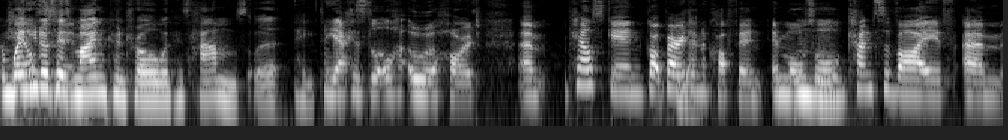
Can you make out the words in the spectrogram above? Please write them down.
And when Pale he does his mind control with his hands, ugh, hate it. Yeah, his little oh, horrid. Um, pale skin, got buried Yeah. in a coffin, immortal, can survive um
